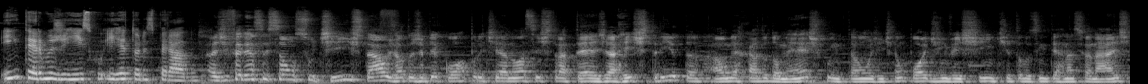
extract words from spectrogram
em termos de risco e retorno esperado? As diferenças são sutis, tá? O JGP Corporate é a nossa estratégia restrita ao mercado doméstico, então a gente não pode investir em títulos internacionais.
